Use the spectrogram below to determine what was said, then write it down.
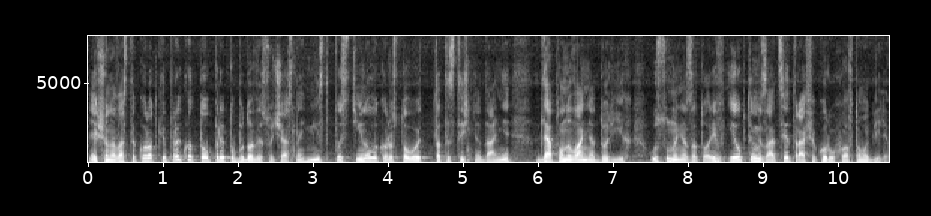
Якщо навести короткий приклад, то при побудові сучасних міст постійно використовують статистичні дані для планування доріг, усунення заторів і оптимізації трафіку руху автомобілів.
